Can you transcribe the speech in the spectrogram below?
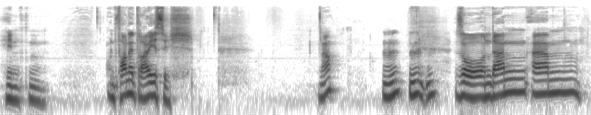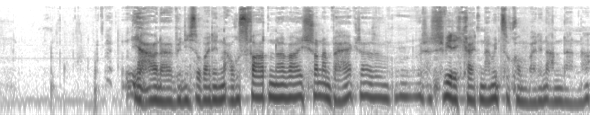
hinten und vorne 30. Na? Mhm. Mhm. So, und dann, ähm, ja, da bin ich so bei den Ausfahrten, da war ich schon am Berg, also Schwierigkeiten da mitzukommen bei den anderen. Ne?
